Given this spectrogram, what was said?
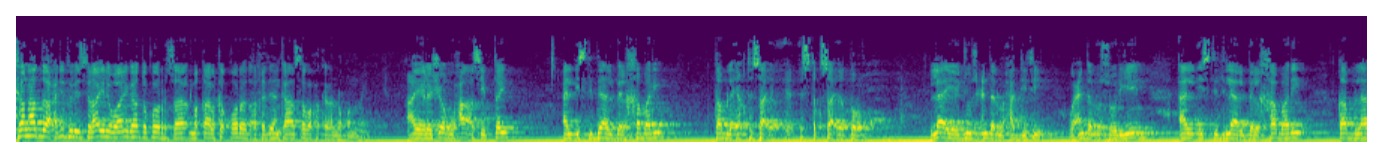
kan hadda xadiiثulisraa'iili waa aniga hadda ka hor maqaal ka qoreed akrideenkaa asagoo wax kaga noqon mayn maxaa yeele sheekhu waxaa asiibtay alاstidlaal bاlkhabari qabla istiqsaaءi طuruq laa yajuuز cinda اlmuxadiثiin wa cinda اlusuuliyiin alاstidlaal bاlkhabari qabla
